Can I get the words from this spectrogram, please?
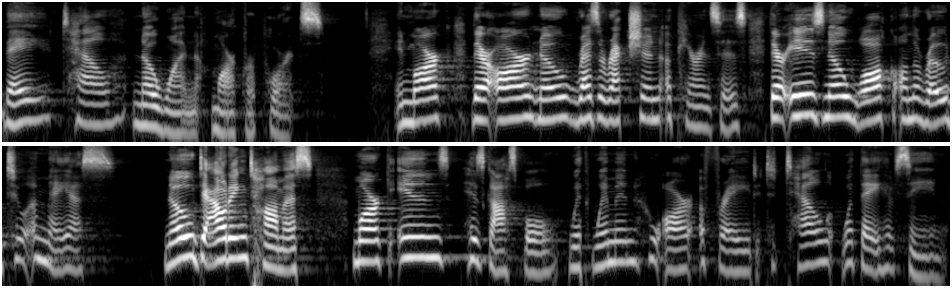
they tell no one, Mark reports. In Mark, there are no resurrection appearances. There is no walk on the road to Emmaus, no doubting Thomas. Mark ends his gospel with women who are afraid to tell what they have seen.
